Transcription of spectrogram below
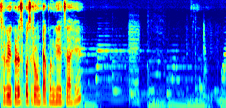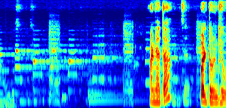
सगळीकडेच पसरवून टाकून घ्यायचं आहे. आणि आता पलटवून घेऊ.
